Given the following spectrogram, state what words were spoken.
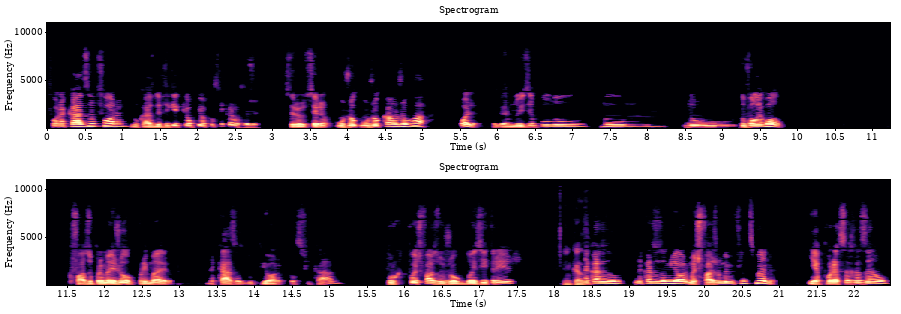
fora casa, fora. No caso do Benfica, que é o pior classificado. Ou seja, ser, ser um, jogo, um jogo cá, um jogo lá. Olha, pegando no exemplo do, do, do, do voleibol, que faz o primeiro jogo primeiro na casa do pior classificado, porque depois faz o jogo 2 e 3 Em casa. na casa, do, na casa do melhor, mas faz no mesmo fim de semana. E é por essa razão,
